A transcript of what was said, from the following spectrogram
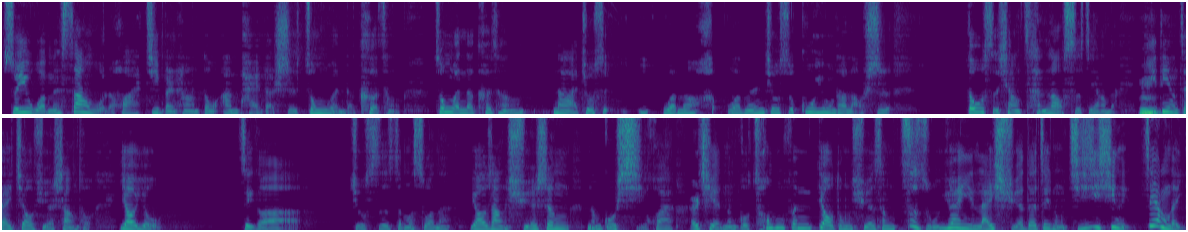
所以我们上午的话，基本上都安排的是中文的课程。中文的课程，那就是。我们我们就是雇佣的老师，都是像陈老师这样的，一定在教学上头要有这个，就是怎么说呢？要让学生能够喜欢，而且能够充分调动学生自主愿意来学的这种积极性，这样的一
